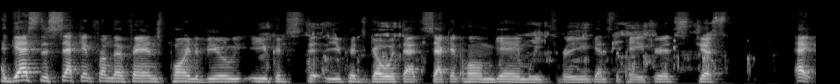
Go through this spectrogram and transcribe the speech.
I guess the second from the fans' point of view, you could st- you could go with that second home game, week three against the Patriots. Just hey,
